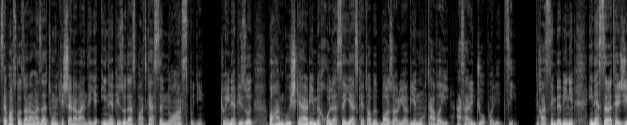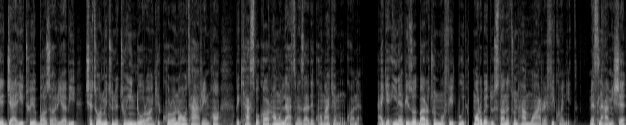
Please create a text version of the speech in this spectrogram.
سپاسگزارم ازتون که شنونده این اپیزود از پادکست نوانس بودین. تو این اپیزود با هم گوش کردیم به خلاصه ای از کتاب بازاریابی محتوایی اثر جوپولیتزی. می‌خواستیم ببینیم این استراتژی جدید توی بازاریابی چطور می‌تونه تو این دوران که کرونا و تحریم ها به کسب و کارهامون لطمه زده کمکمون کنه. اگه این اپیزود براتون مفید بود ما رو به دوستانتون هم معرفی کنید. مثل همیشه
